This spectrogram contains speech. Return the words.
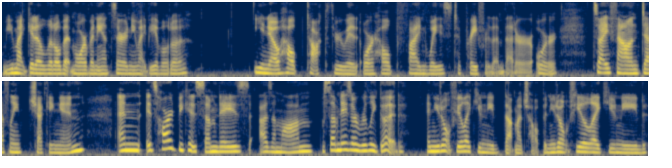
you might get a little bit more of an answer and you might be able to, you know, help talk through it or help find ways to pray for them better. Or so I found definitely checking in. And it's hard because some days as a mom, some days are really good and you don't feel like you need that much help and you don't feel like you need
